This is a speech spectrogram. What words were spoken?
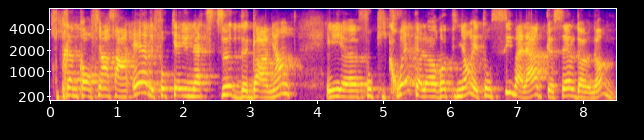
qu'ils prennent confiance en elles, il faut qu'il y ait une attitude de gagnante et il euh, faut qu'ils croient que leur opinion est aussi valable que celle d'un homme.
